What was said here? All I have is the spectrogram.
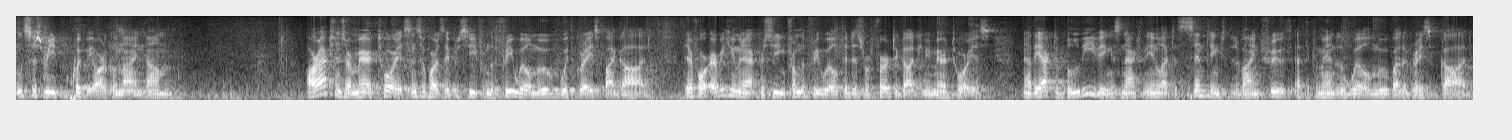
let's just read quickly Article 9. Um, our actions are meritorious insofar as they proceed from the free will moved with grace by God. Therefore, every human act proceeding from the free will, if it is referred to God, can be meritorious. Now, the act of believing is an act of the intellect assenting to the divine truth at the command of the will moved by the grace of God,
